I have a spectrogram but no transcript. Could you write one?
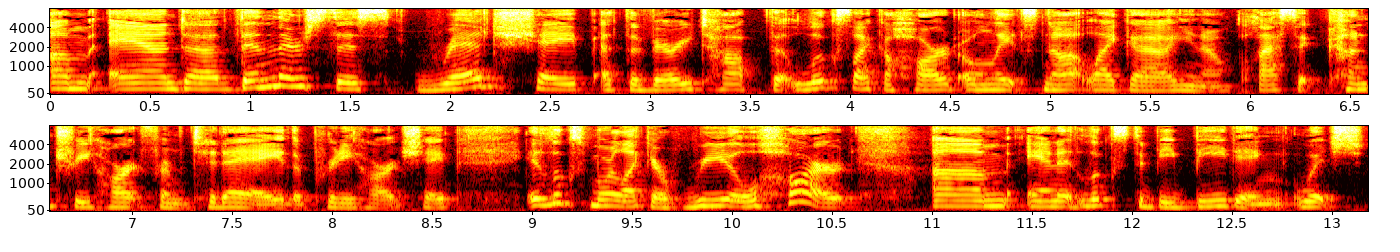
Um, and uh, then there's this red shape at the very top that looks like a heart, only it's not like a you know classic country heart from today, the pretty heart shape. It looks more like a real heart, um, and it looks to be beating, which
